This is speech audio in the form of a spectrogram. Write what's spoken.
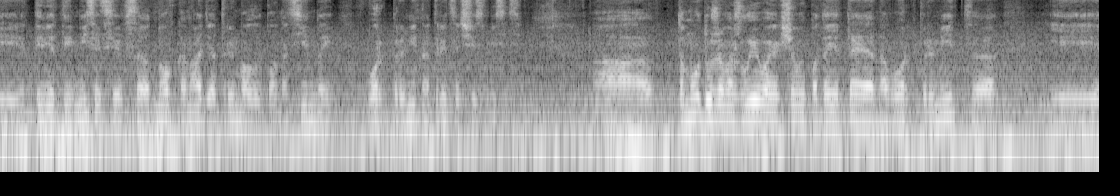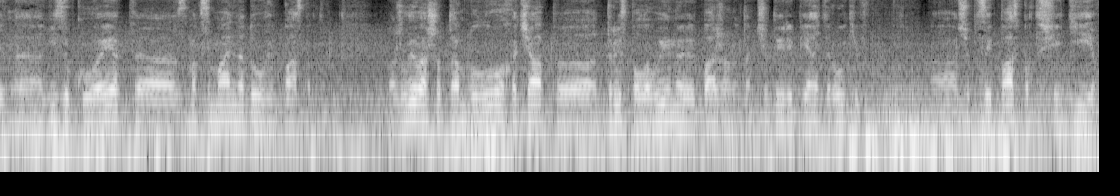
і 9 місяців, все одно в Канаді отримали повноцінний work permit на 36 місяців. Тому дуже важливо, якщо ви подаєте на work permit е, і на візу QED е, з максимально довгим паспортом. Важливо, щоб там було хоча б е, 3,5, бажано там 4-5 років, щоб цей паспорт ще діяв.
